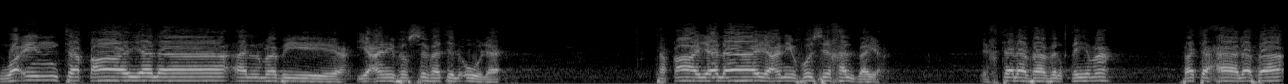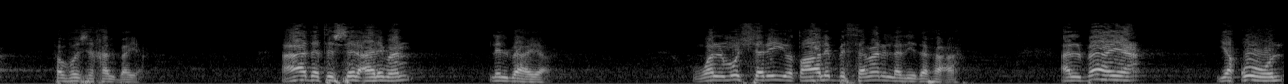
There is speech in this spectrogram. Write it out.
وإن تقايلا المبيع يعني في الصفة الأولى تقايلا يعني فسخ البيع. اختلف في القيمة فتحالف ففسخ البيع. عادت السلعة لمن؟ للبايع. والمشتري يطالب بالثمن الذي دفعه. البايع يقول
